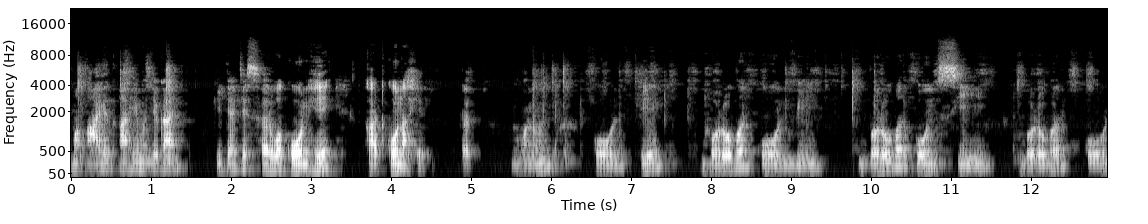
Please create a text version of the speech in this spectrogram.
मग आयत आहे म्हणजे काय? की त्याचे सर्व कोण हे काटकोन आहेत म्हणून कोण ए बरोबर कोण बी बरोबर कोण सी बरोबर कोण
